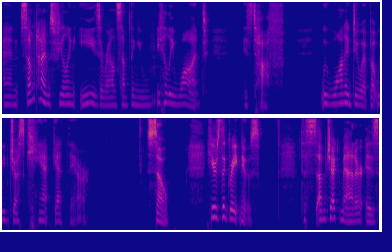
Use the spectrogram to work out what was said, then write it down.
And sometimes feeling ease around something you really want is tough. We want to do it, but we just can't get there. So, here's the great news the subject matter is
